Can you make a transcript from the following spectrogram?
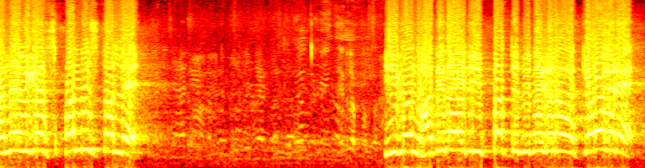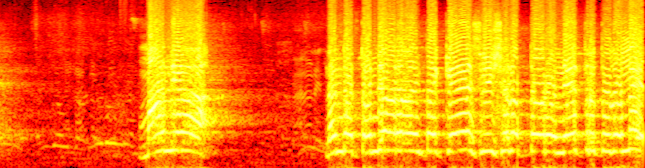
ಮನವಿಗೆ ಸ್ಪಂದಿಸ್ತಲ್ಲೇ. ಈಗ ಒಂದು ಹದಿನೈದು, ಇಪ್ಪತ್ತು ದಿನಗಳ ಕೆಳಗಡೆ ಮಾನ್ಯ ನನ್ನ ತಂದೆಯವರಾದಂತ ಕೆ ಎಸ್ ಈಶ್ವರಪ್ಪನವರ ನೇತೃತ್ವದಲ್ಲಿ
